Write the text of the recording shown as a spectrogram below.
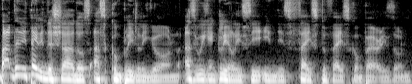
But the detail in the shadows has completely gone, as we can clearly see in this face-to-face -face comparison.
